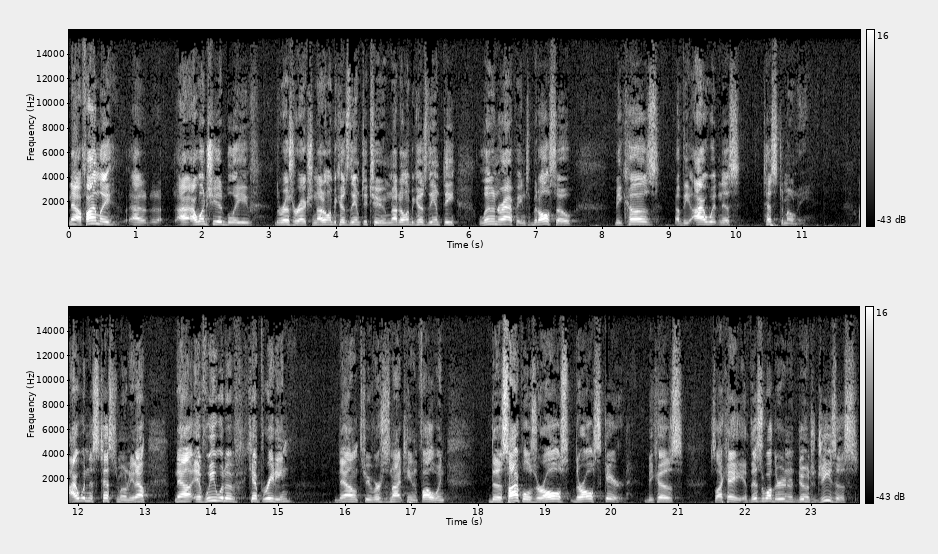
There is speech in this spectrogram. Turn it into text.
Now, finally, I, I want you to believe the resurrection, not only because of the empty tomb, not only because of the empty linen wrappings, but also because of the eyewitness testimony. Eyewitness testimony. Now, now, if we would have kept reading down through verses 19 and following, the disciples are all they're all scared because it's like, hey, if this is what they're doing to Jesus,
